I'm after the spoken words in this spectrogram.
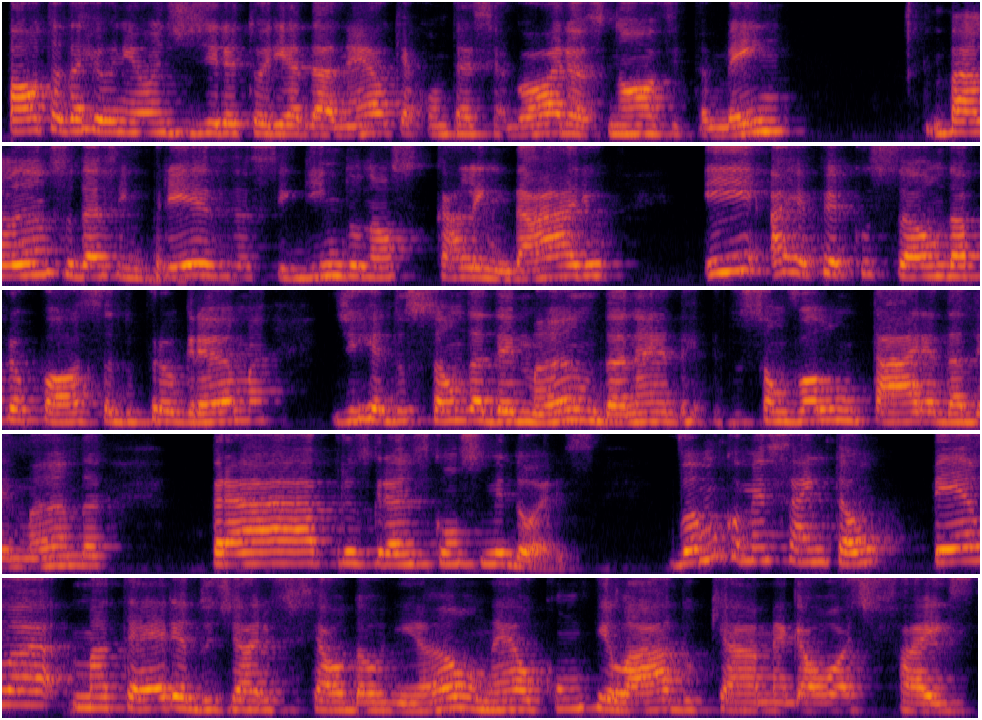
Pauta da reunião de diretoria da ANEL, que acontece agora, às nove também balanço das empresas, seguindo o nosso calendário, e a repercussão da proposta do programa de redução da demanda, né, redução voluntária da demanda para os grandes consumidores. Vamos começar, então, pela matéria do Diário Oficial da União, né, o compilado que a Megawatt faz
